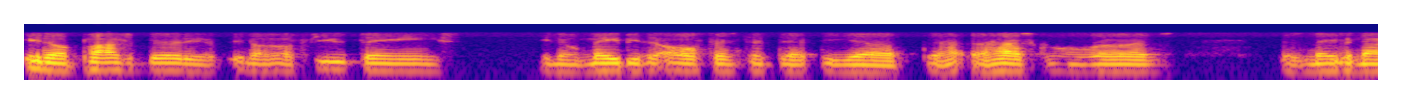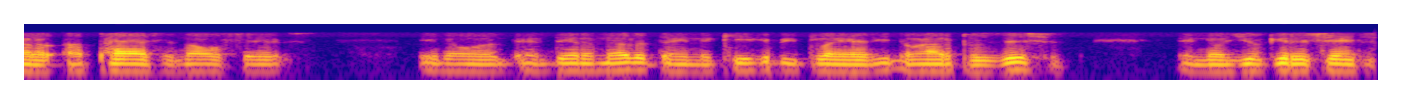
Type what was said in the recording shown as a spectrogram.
you know, possibility of, you know, a few things, you know, maybe the offense that, that the, uh, the high school runs is maybe not a, a passing offense, you know, and, and then another thing, the kid could be playing, you know, out of position. You know, you'll get a chance to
